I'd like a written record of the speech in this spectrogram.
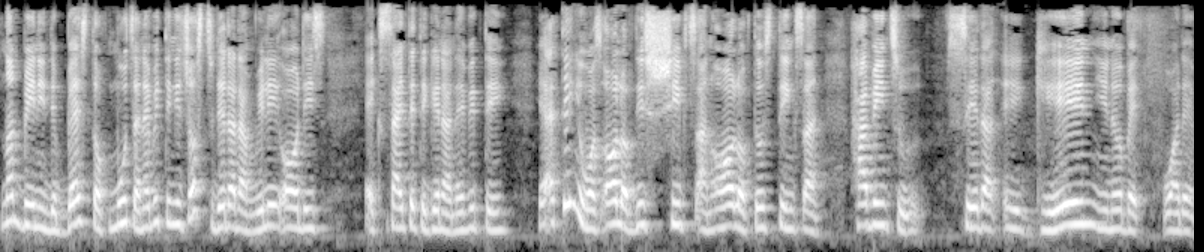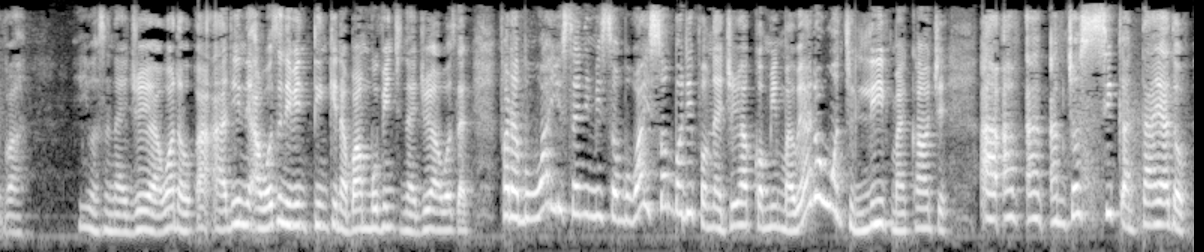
not been in the best of moods and everything. It's just today that I'm really all this excited again and everything. Yeah, I think it was all of these shifts and all of those things and having to say that again, you know, but whatever. He was in Nigeria. What I, I didn't I wasn't even thinking about moving to Nigeria. I was like, Father, but why are you sending me somebody? Why is somebody from Nigeria coming my way? I don't want to leave my country. I, I, I'm just sick and tired of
